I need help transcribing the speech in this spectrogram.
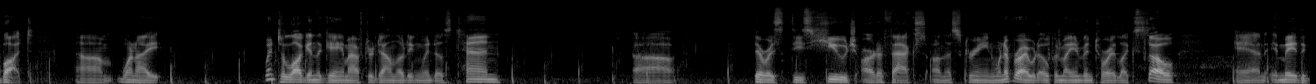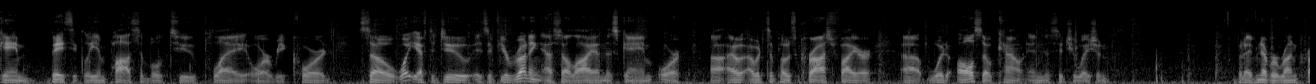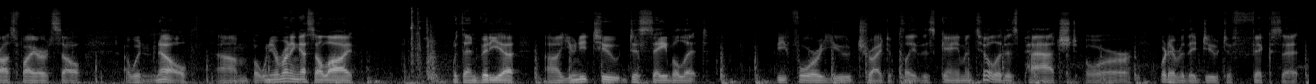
But um, when I went to log in the game after downloading Windows 10, uh, there was these huge artifacts on the screen whenever I would open my inventory like so, and it made the game basically impossible to play or record. So what you have to do is if you're running SLI in this game, or uh, I, I, would suppose Crossfire uh, would also count in the situation, but I've never run Crossfire, so I wouldn't know. Um, but when you're running SLI with NVIDIA, uh, you need to disable it before you try to play this game until it is patched or whatever they do to fix it.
